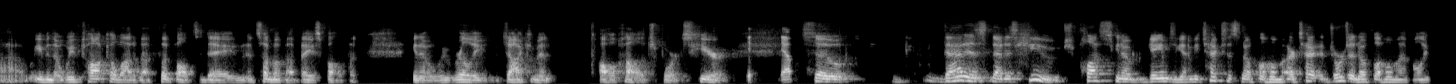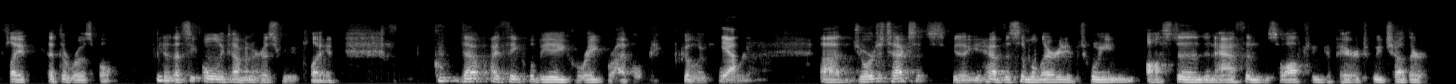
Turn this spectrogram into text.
uh, even though we've talked a lot about football today and, and some about baseball, but you know, we really document all college sports here. Yep. So that is that is huge. Plus, you know, games again. I mean, Texas and Oklahoma, or te- Georgia and Oklahoma have only played at the Rose Bowl. You know, that's the only time in our history we played. That I think will be a great rivalry going forward. Yeah. Uh, Georgia, Texas, you know, you have the similarity between Austin and Athens, so often compared to each other.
